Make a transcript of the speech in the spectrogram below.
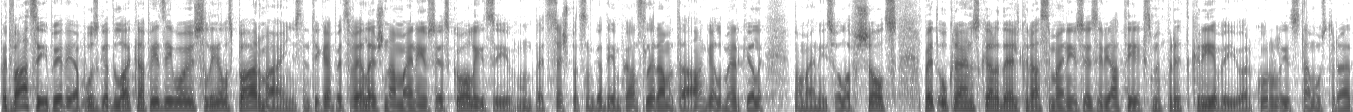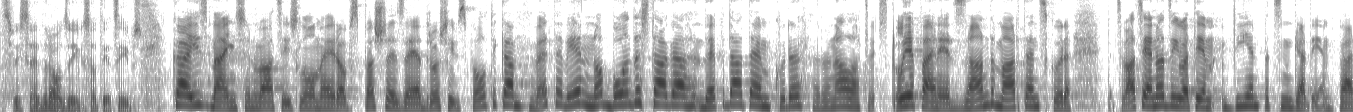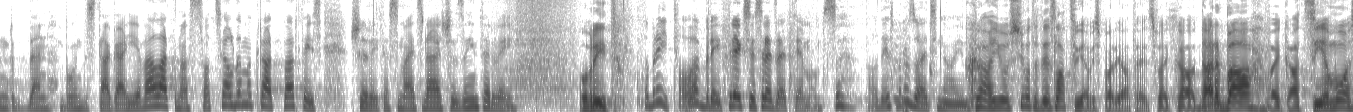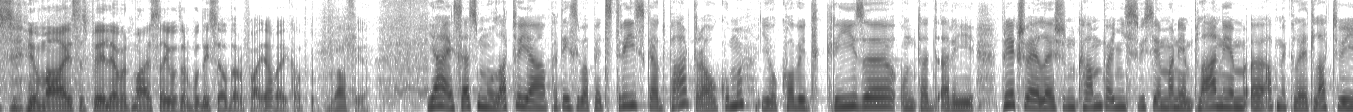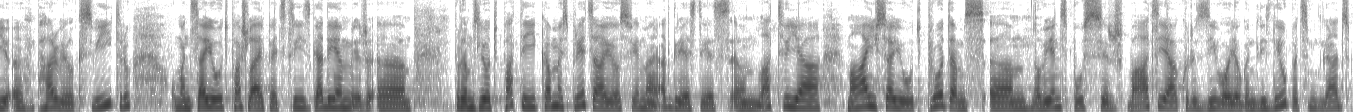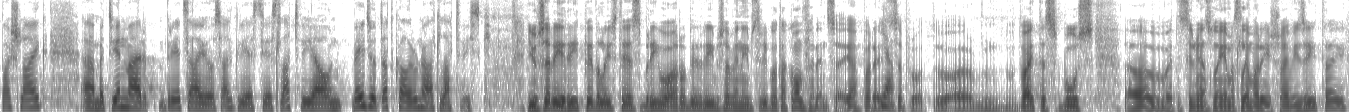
Bet Vācija pēdējā pusgada laikā piedzīvojusi lielas pārmaiņas. Ne tikai pēc vēlēšanām mainījusies koalīcija, un pēc 16 gadiem kanclera amatā Angela Merkeli nomainījis Olafs Šolts, bet Ukrainas kara dēļ krasi mainījusies ir attieksme pret Krieviju, ar kuru līdz tam uzturētas visai draudzīgas attiecības. Kā izmaiņas un Vācijas loma Eiropas pašreizējā drošības politikā vērtē viena no Bundestāgā deputātēm, kura runā latviski. Liepainieca Zanda Mārtens, kura pēc Vācijā nodzīvotiem 11 gadiem pērnruden Bundestāgā ievēlēta no sociāldemokrāta partijas. Šorīt esam aicinājuši uz interviju. Labrīt! Labrīt! Labrīt! Prieks jūs redzēt pie mums. Paldies par uzaicinājumu. Kā jūs jūtaties Latvijā vispār jāteic? Vai kā darbā, vai kā ciemos? Jo mājas, es pieļauju, mājas sajūta varbūt Diseldorfā, ja, vai kaut kur Vācijā. Jā, es esmu Latvijā patiesībā pēc trīs gadu pārtraukuma, jo Covid krīze un tad arī priekšvēlēšana kampaņas visiem maniem plāniem uh, apmeklēt Latviju uh, pārvilka svītru. Un man sajūta pašlaik pēc trīs gadiem ir, uh, protams, ļoti patīkama. Es priecājos vienmēr atgriezties um, Latvijā. Māju sajūta, protams, um, no vienas puses ir Vācijā, kur es dzīvoju jau gandrīz 12 gadus pašlaik, uh, bet vienmēr priecājos atgriezties Latvijā un beidzot atkal runāt latviski. Jūs arī rīt piedalīsieties Brīvo arobiedrību savienības rīkotā konferencē, ja? Pareizi Jā. saprotu. Vai tas būs, uh, vai tas ir viens no iemesliem arī šai vizītei?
